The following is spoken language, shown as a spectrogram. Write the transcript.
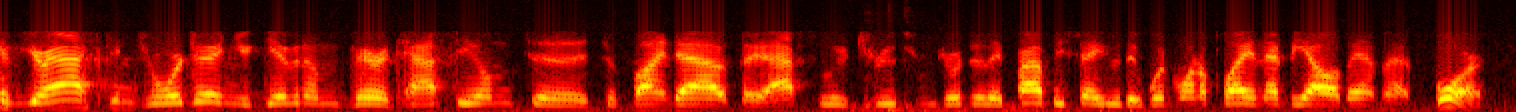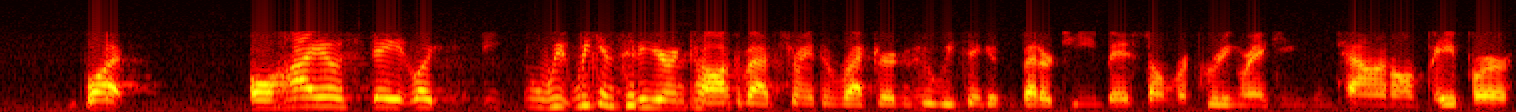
if you're asking Georgia and you're giving them veritaserum to to find out the absolute truth from Georgia, they probably say who they would want to play, and that'd be Alabama at four. But Ohio State, like we, we can sit here and talk about strength of record and who we think is a better team based on recruiting rankings and talent on paper.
